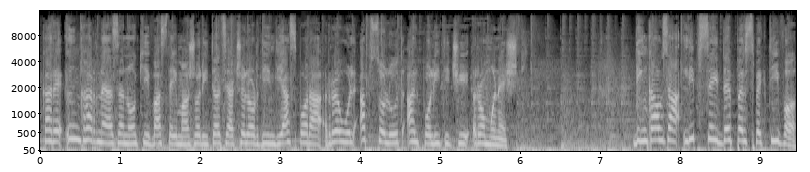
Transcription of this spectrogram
care încarnează în ochii vastei majorități a celor din diaspora răul absolut al politicii românești din cauza lipsei de perspectivă,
